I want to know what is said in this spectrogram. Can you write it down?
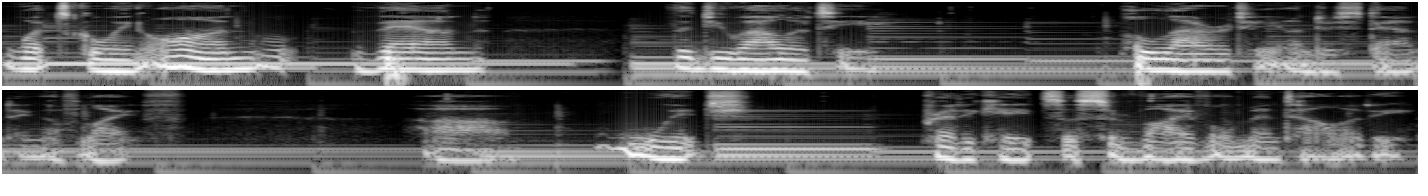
what's going on than the duality, polarity understanding of life, uh, which predicates a survival mentality.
